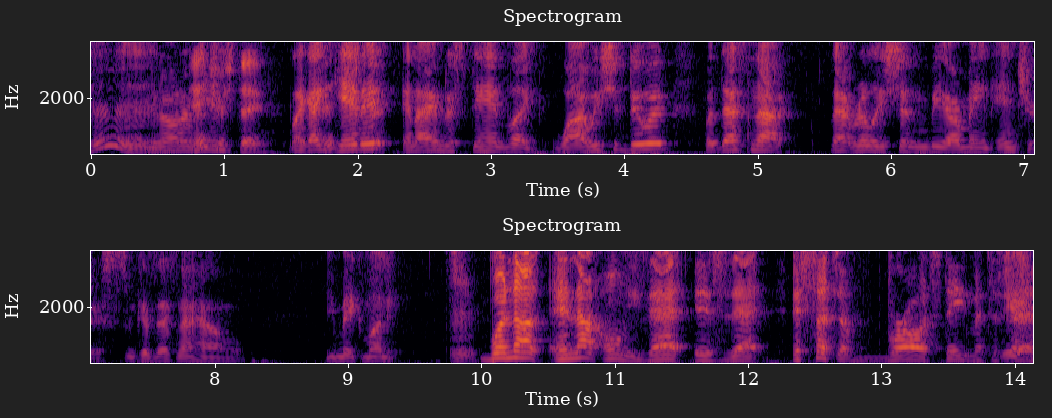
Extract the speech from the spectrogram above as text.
Mm, You know what I mean? Interesting. Like I get it, and I understand like why we should do it, but that's not that really shouldn't be our main interest because that's not how you make money. Mm. But not and not only that is that it's such a broad statement to say. Yeah.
